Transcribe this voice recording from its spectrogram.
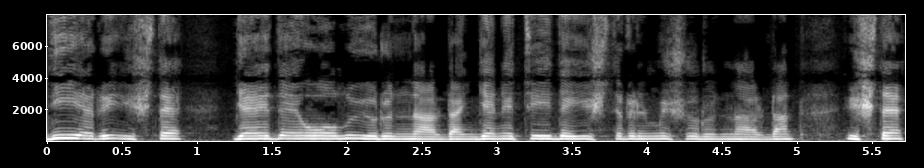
Diğeri işte GDO'lu ürünlerden, genetiği değiştirilmiş ürünlerden, işte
